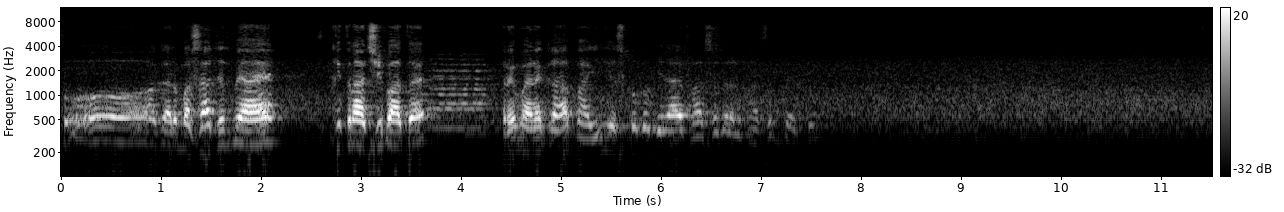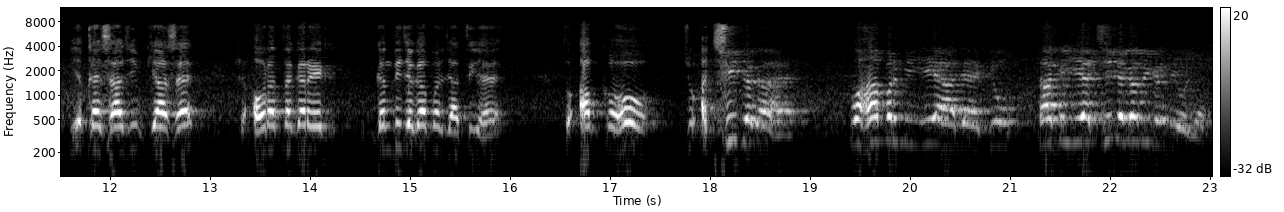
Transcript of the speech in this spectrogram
تو اگر مساجد میں آئے کتنا اچھی بات ہے۔ ارے میں نے کہا بھائی، اس کو تو بنا فاصل الفاصل کہتے یہ کیسا عجیب کیاس ہے کہ عورت اگر ایک گندی جگہ پر جاتی ہے تو اب کہو جو اچھی جگہ ہے، وہاں پر بھی یہ آ جائے کیوں؟ تاکہ یہ اچھی جگہ بھی گندی ہو جائے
